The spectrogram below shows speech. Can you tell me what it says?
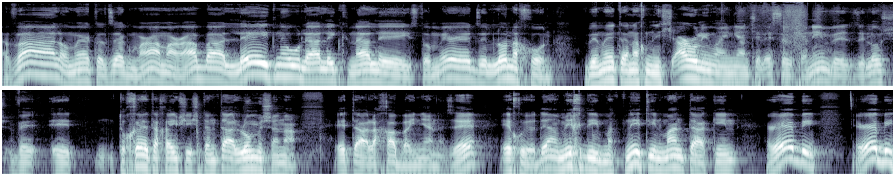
אבל אומרת על זה הגמרא, אמר רבא, לית נעולה לקנלי, זאת אומרת זה לא נכון, באמת אנחנו נשארנו עם העניין של עשר שנים וזה לא, ותוחלת החיים שהשתנתה לא משנה את ההלכה בעניין הזה, איך הוא יודע? מיכדי מתניתין מנתקין רבי, רבי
